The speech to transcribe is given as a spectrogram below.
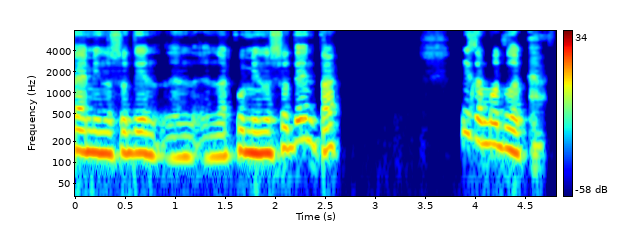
p-1 на q-1, так? І за модулем m.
